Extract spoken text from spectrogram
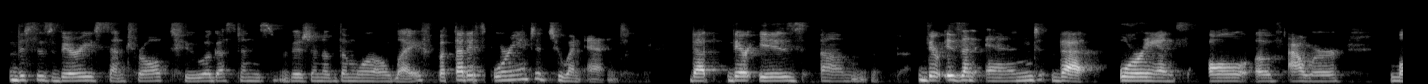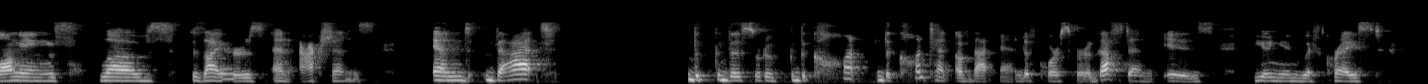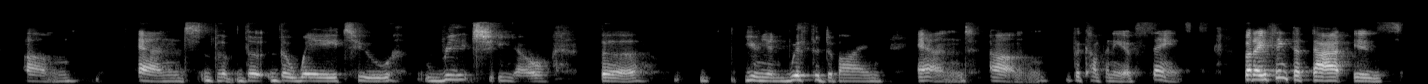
this is very central to Augustine's vision of the moral life, but that it's oriented to an end. That there is um, there is an end that orients all of our longings, loves, desires, and actions, and that the the sort of the con the content of that end, of course, for Augustine is union with Christ, um, and the the the way to reach, you know, the union with the divine and um, the company of saints. But I think that that is,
